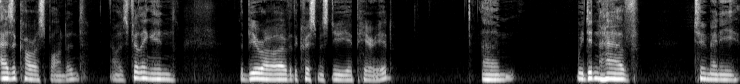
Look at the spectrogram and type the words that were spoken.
as a correspondent, I was filling in the bureau over the Christmas New Year period. Um, we didn't have too many,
